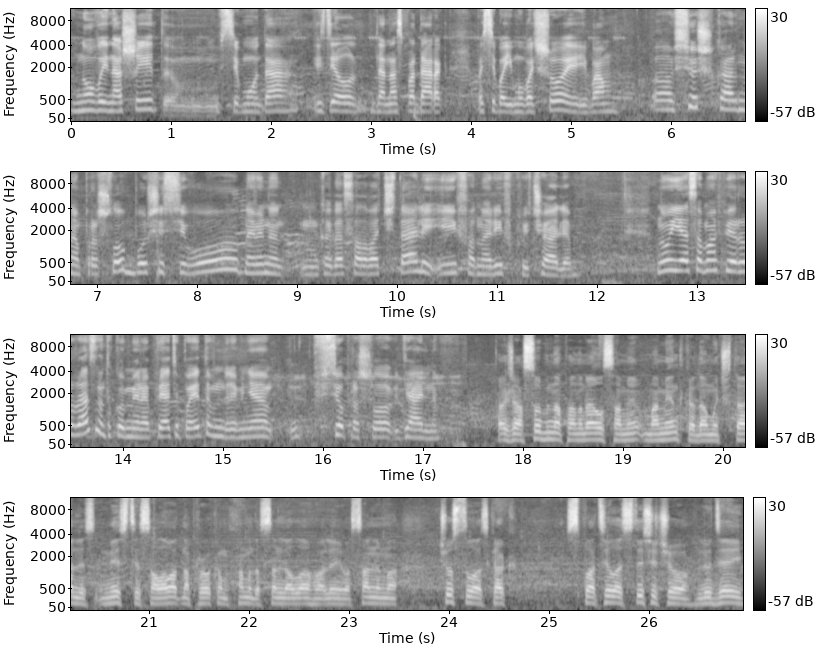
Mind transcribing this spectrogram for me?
новый нашид всему, да, и сделал для нас подарок. Спасибо ему большое и вам. А, Все шикарно прошло. Больше всего, наверное, когда салават читали и фонари включали. Ну, я сама в первый раз на таком мероприятии, поэтому для меня все прошло идеально. Также особенно понравился момент, когда мы читали вместе салават на пророка Мухаммада, саллиллаху алейхи вассаляма. Чувствовалось, как сплотилось тысячу людей.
